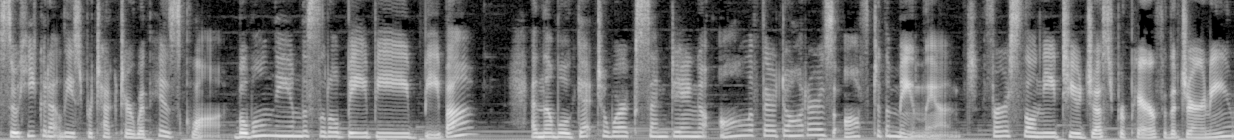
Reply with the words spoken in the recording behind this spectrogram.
so he could at least protect her with his claw. But we'll name this little baby Biba, and then we'll get to work sending all of their daughters off to the mainland. First, they'll need to just prepare for the journey,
